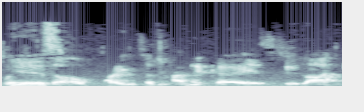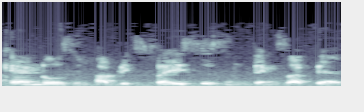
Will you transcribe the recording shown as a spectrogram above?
where yes. the whole point of Hanukkah is to light candles in public spaces and things like that.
